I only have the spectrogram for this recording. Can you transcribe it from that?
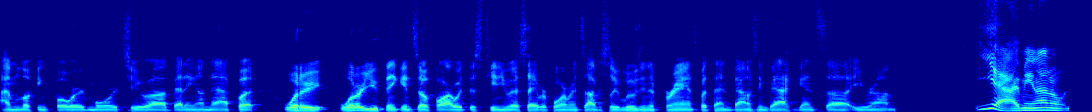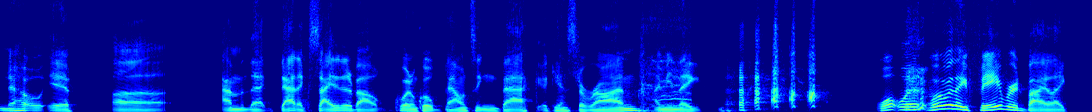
I'm looking forward more to uh, betting on that. But what are you, what are you thinking so far with this Team USA performance? Obviously losing to France, but then bouncing back against uh, Iran. Yeah, I mean, I don't know if uh, I'm that that excited about quote unquote bouncing back against Iran. I mean, they What were, what were they favored by? Like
